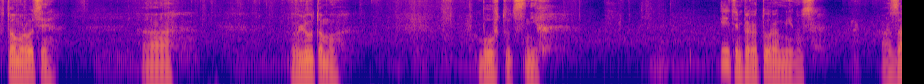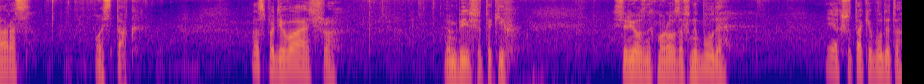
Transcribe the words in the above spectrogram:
В тому році, а, в лютому, був тут сніг. І температура мінус. А зараз ось так. Ну, сподіваюсь, що більше таких серйозних морозів не буде. І якщо так і буде, то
